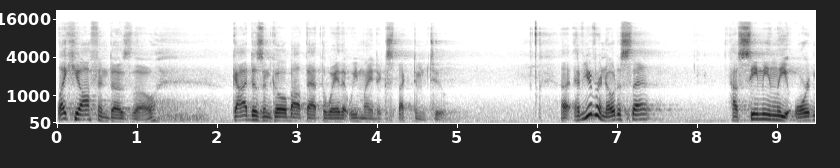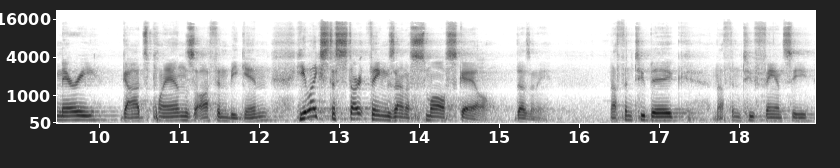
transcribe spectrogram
Like he often does, though, God doesn't go about that the way that we might expect him to. Uh, have you ever noticed that? How seemingly ordinary God's plans often begin? He likes to start things on a small scale, doesn't he? Nothing too big, nothing too fancy,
